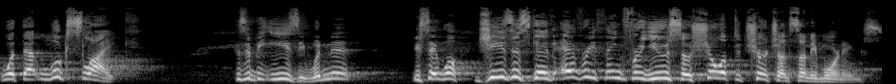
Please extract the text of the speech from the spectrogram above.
what that looks like. Because it'd be easy, wouldn't it? You say, well, Jesus gave everything for you, so show up to church on Sunday mornings.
